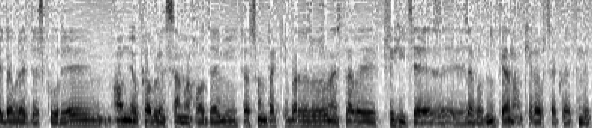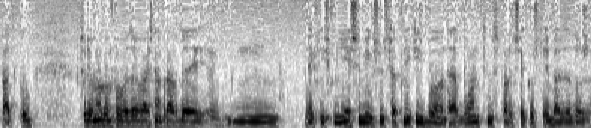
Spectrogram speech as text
Się dobrać do skóry. On miał problem z samochodem i to są takie bardzo złożone sprawy w psychice zawodnika, no, kierowcy akurat w tym wypadku, które mogą powodować naprawdę mm, w jakimś mniejszym, większym stopniu jakiś błąd, a błąd w tym sporcie kosztuje bardzo dużo.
